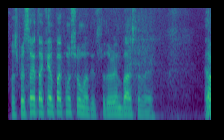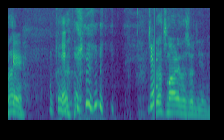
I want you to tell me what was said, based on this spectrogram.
Po shpresoj ta kem pak më shumë atje, të fluturojmë bashkë edhe. Edhe... Okej. Okay. Okej. Okay. Gjergj. Edhe të marri dhe Zholinë.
